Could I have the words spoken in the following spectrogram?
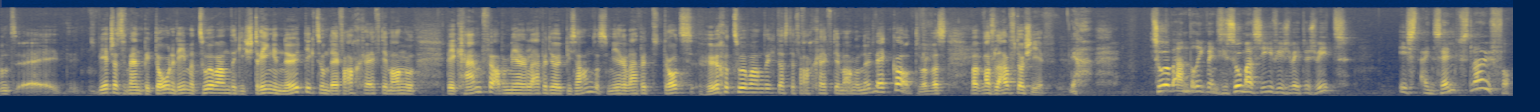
Und, äh, die Wirtschaftsverbände betonen immer, Zuwanderung ist dringend nötig, um den Fachkräftemangel zu bekämpfen. Aber wir erleben ja etwas anderes. Wir erleben trotz höherer Zuwanderung, dass der Fachkräftemangel nicht weggeht. Was, was, was läuft da schief? Ja. Zuwanderung, wenn sie so massiv ist wie in der Schweiz, ist ein Selbstläufer.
